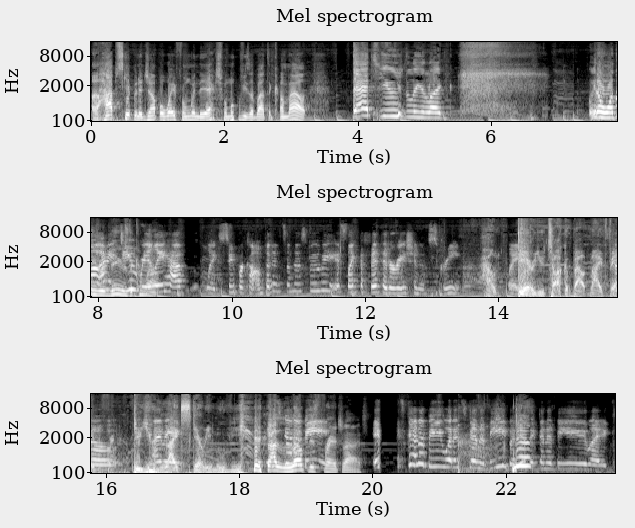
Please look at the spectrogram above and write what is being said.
a hop, skip, and a jump away from when the actual movie's about to come out, that's usually like we don't want these well, reviews. I mean, do you really out. have like super confidence in this movie. It's like the fifth iteration of Scream. How like, dare you talk about my favorite? So, Do you I like mean, scary movie? I love be, this franchise. It, it's gonna be what it's gonna be, but yeah. is it gonna be like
